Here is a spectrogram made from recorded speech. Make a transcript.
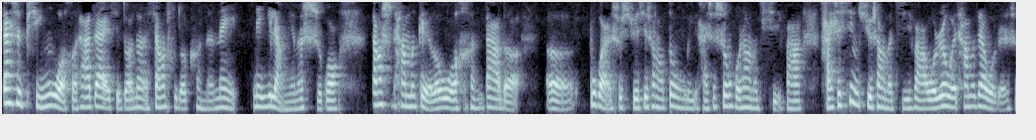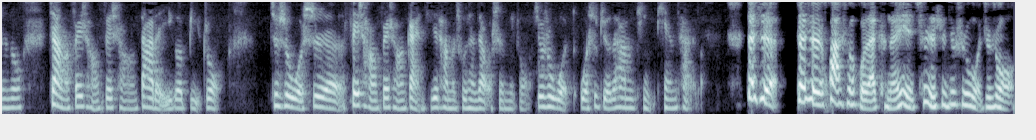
但是凭我和他在一起短短相处的可能那那一两年的时光，当时他们给了我很大的。呃，不管是学习上的动力，还是生活上的启发，还是兴趣上的激发，我认为他们在我人生中占了非常非常大的一个比重，就是我是非常非常感激他们出现在我生命中，就是我我是觉得他们挺天才的。但是但是话说回来，可能也确实是就是我这种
